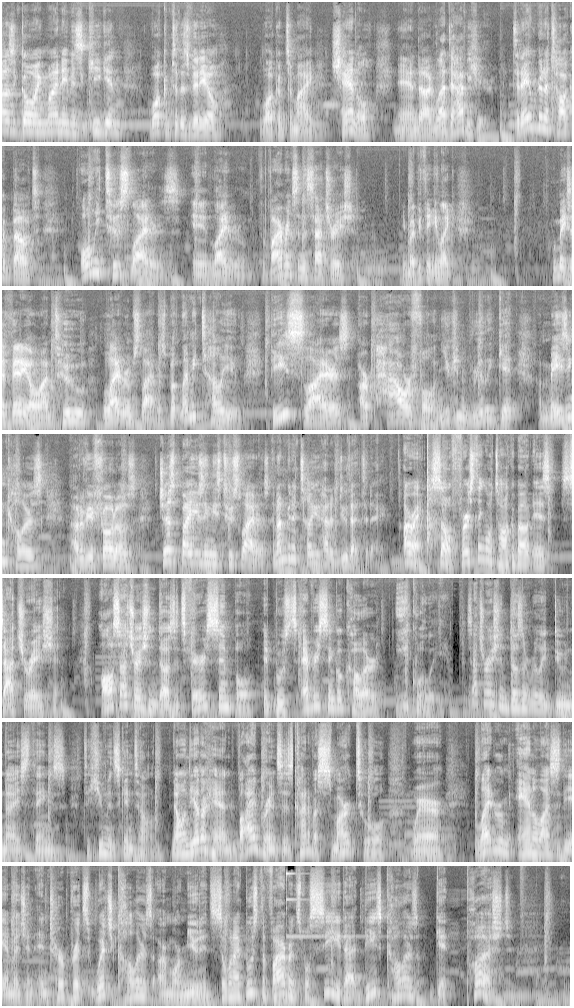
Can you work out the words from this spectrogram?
how's it going? My name is Keegan. Welcome to this video. Welcome to my channel and uh, glad to have you here. Today we're gonna talk about only two sliders in Lightroom, the vibrance and the saturation. You might be thinking like, who makes a video on two Lightroom sliders? But let me tell you, these sliders are powerful and you can really get amazing colors out of your photos just by using these two sliders. And I'm gonna tell you how to do that today. All right, so first thing we'll talk about is saturation. All saturation does, it's very simple. It boosts every single color equally. Saturation doesn't really do nice things to human skin tone. Now on the other hand, vibrance is kind of a smart tool where Lightroom analyzes the image and interprets which colors are more muted. So when I boost the vibrance, we'll see that these colors get pushed,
